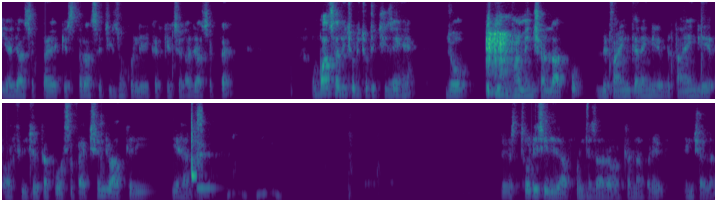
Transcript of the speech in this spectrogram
किया जा सकता है किस तरह से चीज़ों को लेकर के चला जा सकता है। और बहुत सारी छोटी छोटी चीज़ें हैं जो हम इनशाला आपको डिफाइन करेंगे, बताएँगे और फ्यूचर का कोर्स ऑफ़ एक्शन जो आपके लिए हेल्प थोड़ी सी देर आपको इंतज़ार और करना पड़ेगा। इंशाल्लाह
